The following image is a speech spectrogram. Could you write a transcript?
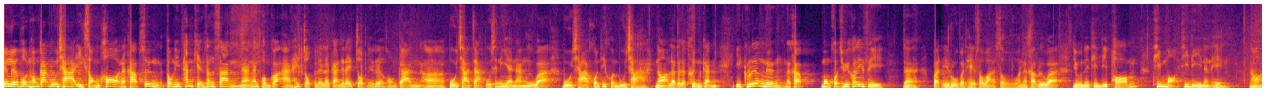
ยังเหลือผลของการบูชาอีก 2 ข้อนะครับ ซึ่งตรงนี้ท่านเขียนสั้นๆนะงั้นผมก็อ่านให้จบไปเลยแล้วกันจะได้จบในเรื่องของการบูชาจากปูชนียานังหรือว่าบูชาคนที่ควรบูชาเนาะแล้วก็จะขึ้นกันอีกเรื่องหนึ่งนะครับมงคลชีวิตข้อที่4นะปฏิรูปประเทศวาโสนะครับหรือว่าอยู่ในถิ่นที่พร้อมที่เหมาะที่ดีนั่นเองเนาะ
